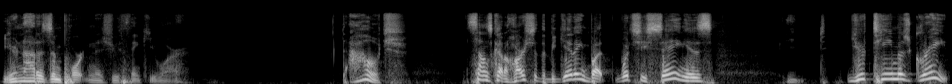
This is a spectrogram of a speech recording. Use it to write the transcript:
You're not as important as you think you are. Ouch. It sounds kind of harsh at the beginning, but what she's saying is your team is great.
